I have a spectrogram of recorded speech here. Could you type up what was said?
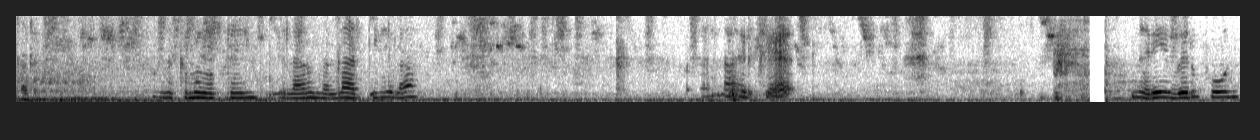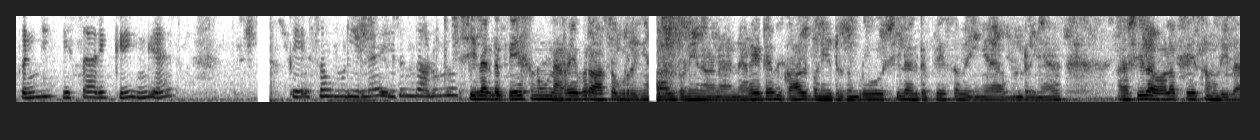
ஸ்டார்ட் வணக்கம் நம்ம ஃப்ரெண்ட்ஸ் எல்லாரும் நல்லா இருக்கீங்களா? நல்லா இருக்கேன். நிறைய பேர் ஃபோன் பண்ணி விசாரிக்கிறீங்க. பேச முடியல இருந்தாலும் ஷீலாக்கிட்ட பேசணும்னு நிறைய பேர் ஆசைப்படுறீங்க. கால் பண்ணி நான் நிறைய டைம் கால் பண்ணிகிட்டு இருக்கேன் ப்ரோ ஷீலாக்கிட்ட பேச வைங்க அப்படின்றீங்க. ஷீலாவால் பேச முடியல.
